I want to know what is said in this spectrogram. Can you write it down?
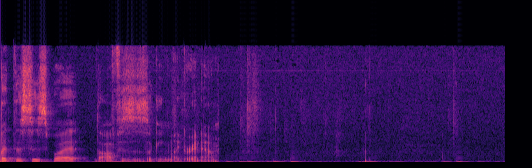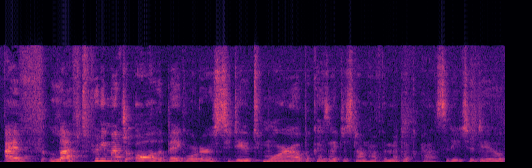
but this is what the office is looking like right now. I've left pretty much all the big orders to do tomorrow because I just don't have the mental capacity to do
